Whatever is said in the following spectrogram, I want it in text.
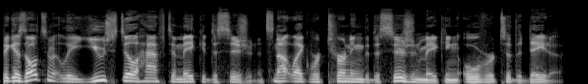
because ultimately you still have to make a decision. It's not like we're turning the decision making over to the data.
